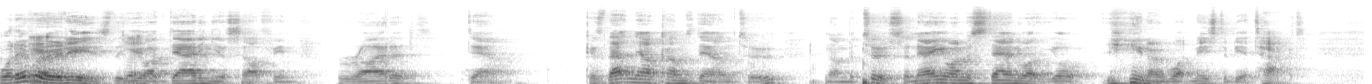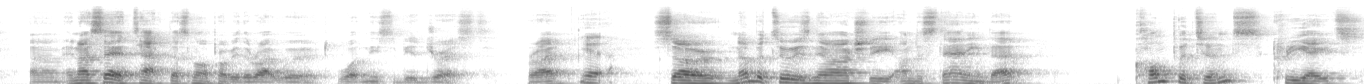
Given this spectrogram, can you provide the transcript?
whatever Yeah. it is that you are doubting yourself in, write it down. Because that now comes down to number two. So now you understand what your, you know, what needs to be attacked. Um, and I say attack, that's not probably the right word. What needs to be addressed, right? Yeah. So number two is now actually understanding that competence creates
